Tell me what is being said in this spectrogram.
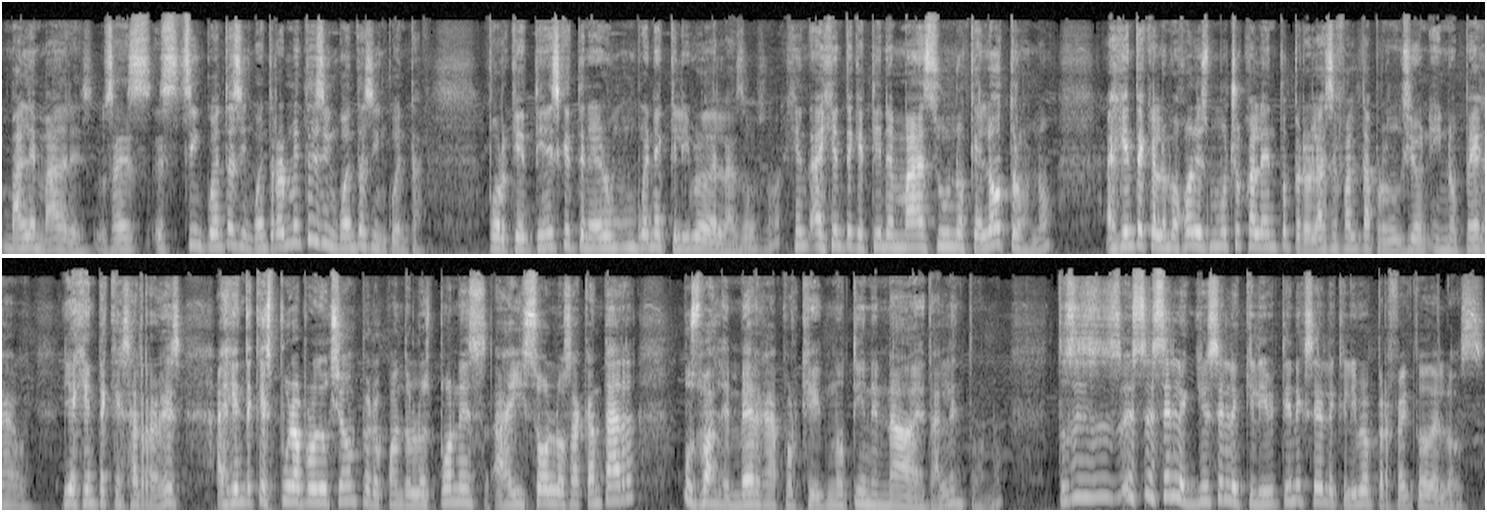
vale madres. O sea, es 50-50, realmente es 50-50 porque tienes que tener un buen equilibrio de las dos, ¿no? Hay gente que tiene más uno que el otro, ¿no? Hay gente que a lo mejor es mucho talento, pero le hace falta producción y no pega, güey. Y hay gente que es al revés. Hay gente que es pura producción, pero cuando los pones ahí solos a cantar, pues valen verga, porque no tienen nada de talento, ¿no? Entonces, ese es es el equilibrio, tiene que ser el equilibrio perfecto de los,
